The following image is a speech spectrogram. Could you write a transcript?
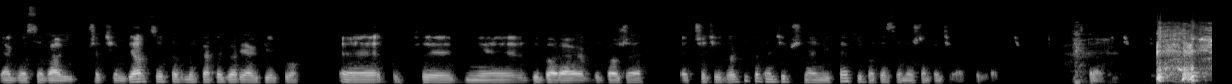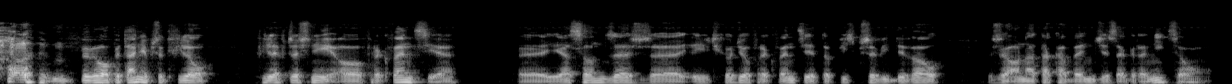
jak głosowali przedsiębiorcy w pewnych kategoriach wieku e, w wyborach, wyborze trzeciej drogi, to będzie przynajmniej tę hipotezę można będzie łatwo zrobić, sprawdzić. Było pytanie przed chwilą, chwilę wcześniej o frekwencję. E, ja sądzę, że jeśli chodzi o frekwencję, to PiS przewidywał, że ona taka będzie za granicą,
